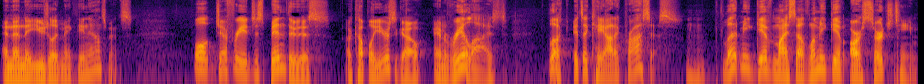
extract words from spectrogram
and then they usually make the announcements. Well, Jeffrey had just been through this a couple years ago and realized, look, it's a chaotic process. Mm-hmm. Let me give myself, let me give our search team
